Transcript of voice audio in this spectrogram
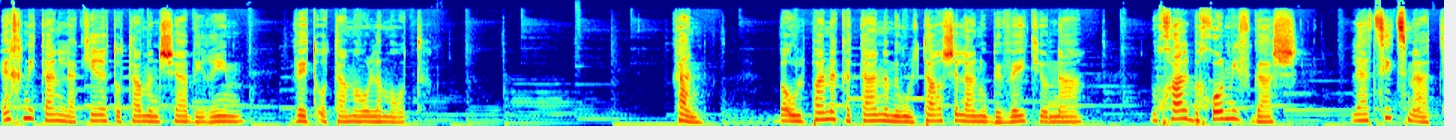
איך ניתן להכיר את אותם אנשי אבירים ואת אותם העולמות? כאן, באולפן הקטן המאולתר שלנו בבית יונה, נוכל בכל מפגש להציץ מעט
